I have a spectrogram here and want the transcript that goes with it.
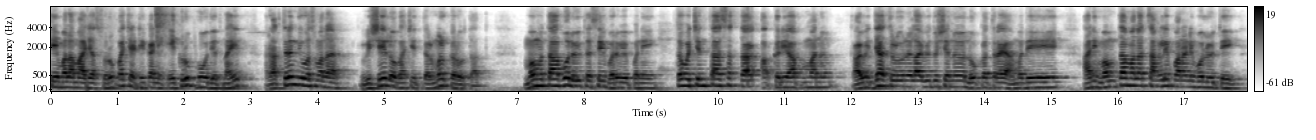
ते मला माझ्या स्वरूपाच्या ठिकाणी एकरूप होऊ देत नाहीत. रात्रंदिवस मला विषय लोभाची तळमळ करवतात. ममता बोलवी तसे बरवेपणे. तव चिंता सत्ता करी अपमान. अविद्या चळून लावी दूषण लोकत्रयामध्ये. आणि ममता मला चांगलेपणाने बोलविते.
